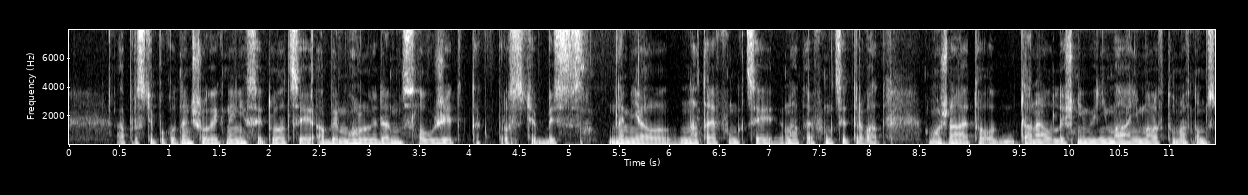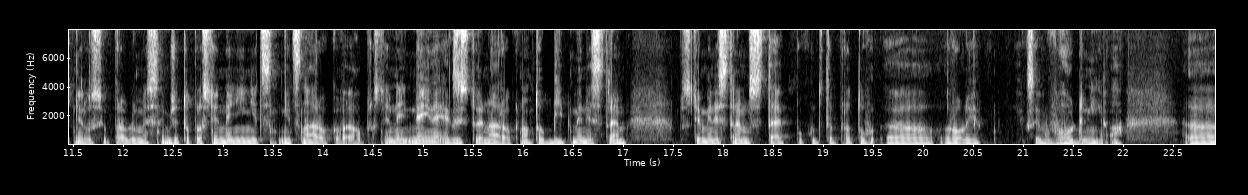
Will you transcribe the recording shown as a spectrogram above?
A prostě pokud ten člověk není v situaci, aby mohl lidem sloužit, tak prostě bys neměl na té funkci, na té funkci trvat. Možná je to dané odlišným vnímáním, ale v tomhle v tom směru si opravdu myslím, že to prostě není nic, nic nárokového. Prostě ne, ne, neexistuje nárok na to být ministrem. Prostě ministrem jste, pokud jste pro tu uh, roli jaksi vhodný. A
